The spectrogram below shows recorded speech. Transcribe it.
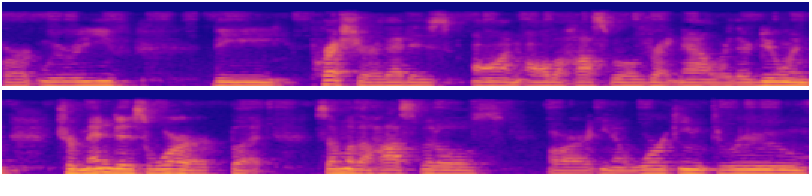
or relieve the pressure that is on all the hospitals right now where they're doing tremendous work but some of the hospitals are you know working through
